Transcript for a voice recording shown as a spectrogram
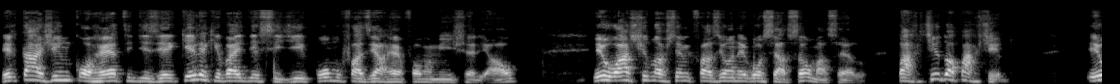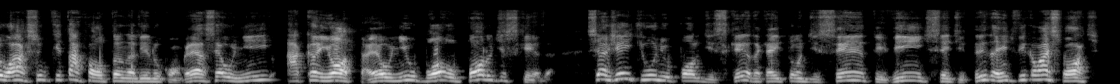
Ele está agindo correto em dizer que ele é que vai decidir como fazer a reforma ministerial. Eu acho que nós temos que fazer uma negociação, Marcelo, partido a partido. Eu acho que o que está faltando ali no Congresso é unir a canhota, é unir o, o polo de esquerda. Se a gente une o polo de esquerda, que é em torno de 120, 130, a gente fica mais forte.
